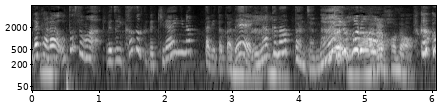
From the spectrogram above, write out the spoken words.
だからお父さんは別に家族が嫌いになったりとかでいなくなったんじゃないなるほど。不可抗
